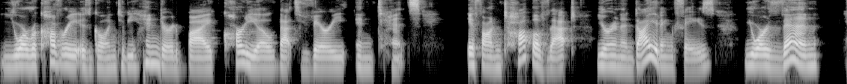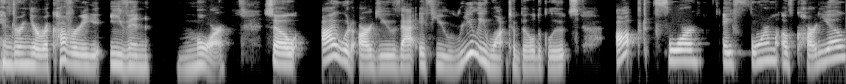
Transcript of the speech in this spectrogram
Your recovery is going to be hindered by cardio that's very intense. If on top of that, you're in a dieting phase, you're then hindering your recovery even more. So I would argue that if you really want to build glutes, opt for a form of cardio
